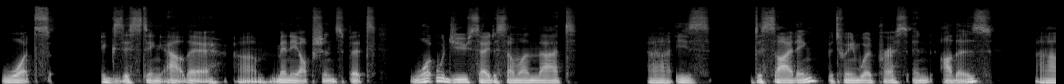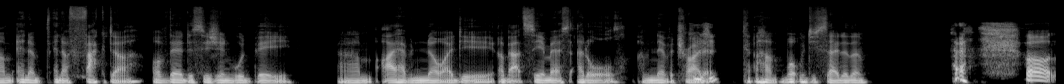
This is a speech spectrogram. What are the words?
what's existing out there um, many options but what would you say to someone that uh, is deciding between wordpress and others um, and, a, and a factor of their decision would be um, I have no idea about CMS at all. I've never tried it. Um, what would you say to them? well,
